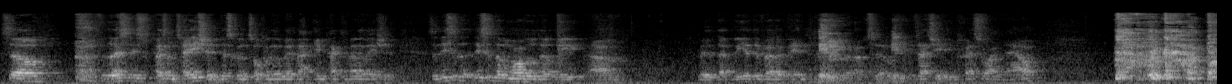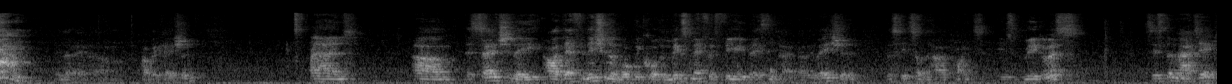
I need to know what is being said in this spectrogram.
so for the rest of this presentation, just going to talk a little bit about impact evaluation. So this is the, this is the model that we um, that we are developing. so it's actually in press right now in the um, publication. And um, essentially, our definition of what we call the mixed method theory-based impact evaluation, this hits on the high points, is rigorous, systematic,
